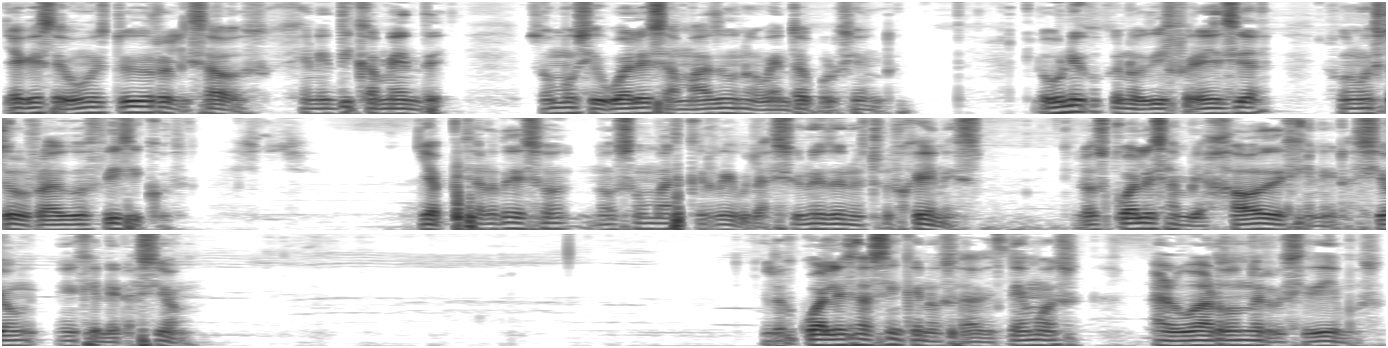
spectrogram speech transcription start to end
ya que según estudios realizados genéticamente somos iguales a más de un 90%. Lo único que nos diferencia son nuestros rasgos físicos, y a pesar de eso no son más que revelaciones de nuestros genes, los cuales han viajado de generación en generación, los cuales hacen que nos adaptemos al lugar donde residimos.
